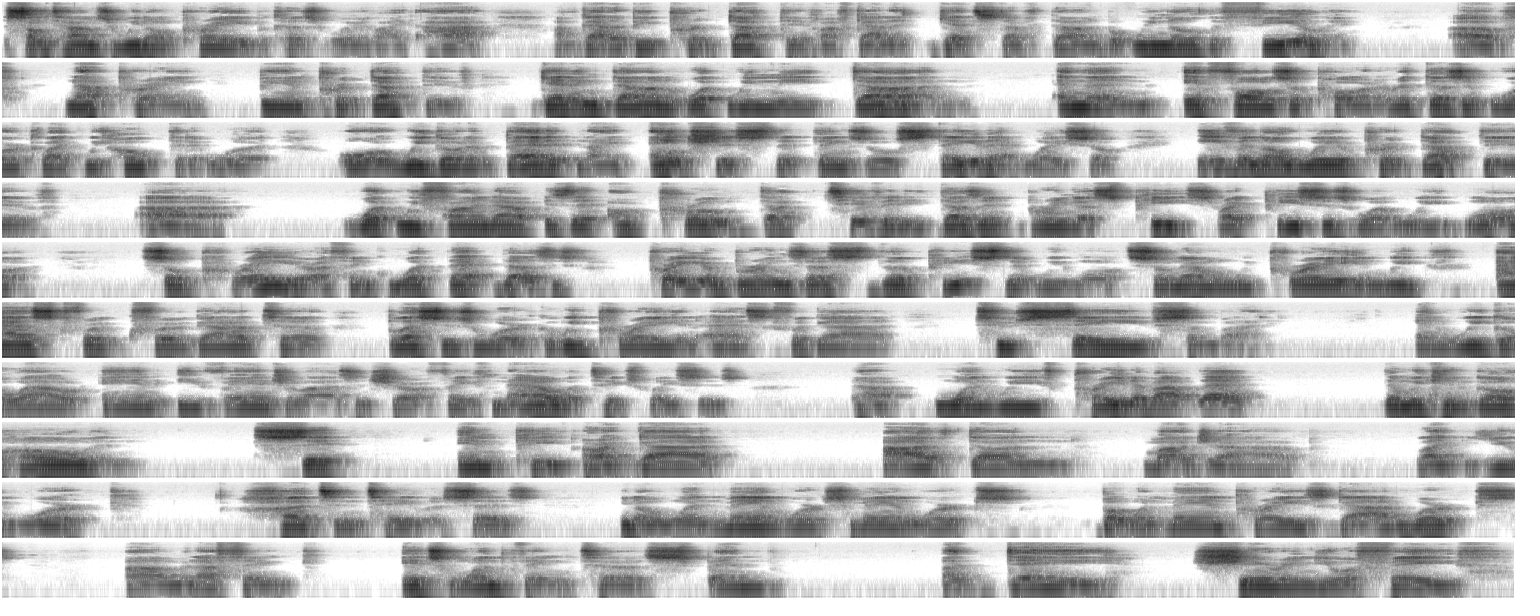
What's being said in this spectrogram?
sometimes we don't pray because we're like, ah, I've got to be productive. I've got to get stuff done. But we know the feeling of not praying, being productive, getting done what we need done and then it falls apart or it doesn't work like we hoped that it would or we go to bed at night anxious that things will stay that way so even though we're productive uh, what we find out is that our productivity doesn't bring us peace right peace is what we want so prayer i think what that does is prayer brings us the peace that we want so now when we pray and we ask for, for god to bless his work or we pray and ask for god to save somebody. And we go out and evangelize and share our faith. Now, what takes place is uh, when we've prayed about that, then we can go home and sit in peace. All right, God, I've done my job. Like you work. Hudson Taylor says, you know, when man works, man works. But when man prays, God works. Um, and I think it's one thing to spend a day sharing your faith,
